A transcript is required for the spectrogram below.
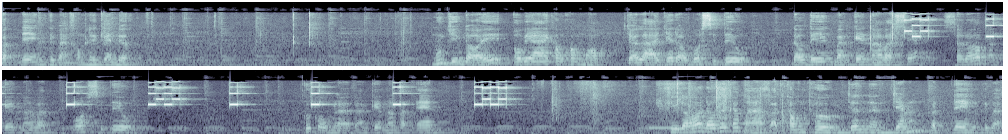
vạch đen thì bạn không thể ken được Muốn chuyển đổi OBI 001 trở lại chế độ Positive, đầu tiên bạn ken mã vạch set, sau đó bạn ken mã vạch Positive. Cuối cùng là bạn ken mã vạch End. Khi đó đối với các mã vạch thông thường trên nền trắng vạch đen thì bạn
